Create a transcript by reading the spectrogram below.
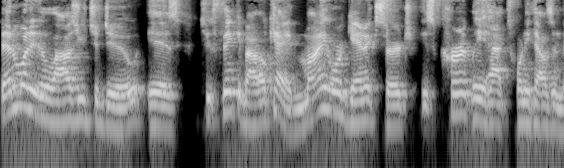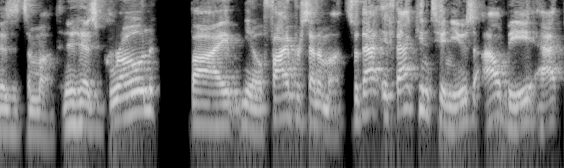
then what it allows you to do is to think about okay, my organic search is currently at 20,000 visits a month and it has grown by, you know, 5% a month. So that if that continues, I'll be at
